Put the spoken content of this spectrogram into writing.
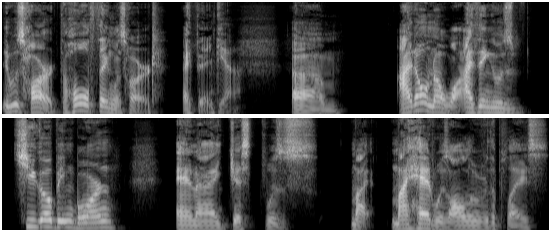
It was hard. The whole thing was hard. I think. Yeah. Um, I don't know why. I think it was Hugo being born, and I just was my my head was all over the place,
